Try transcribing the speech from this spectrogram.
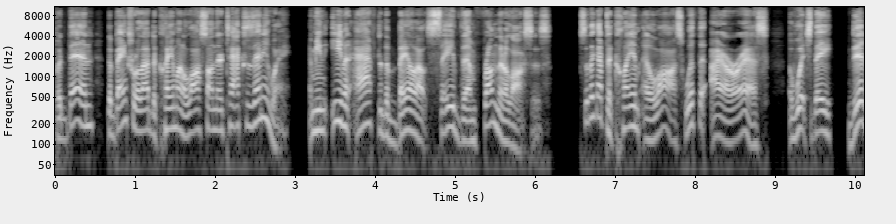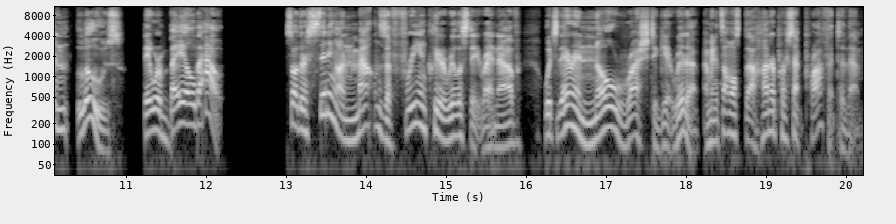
But then the banks were allowed to claim on a loss on their taxes anyway. I mean, even after the bailout saved them from their losses. So they got to claim a loss with the IRS of which they didn't lose. They were bailed out. So they're sitting on mountains of free and clear real estate right now, which they're in no rush to get rid of. I mean, it's almost a 100% profit to them.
